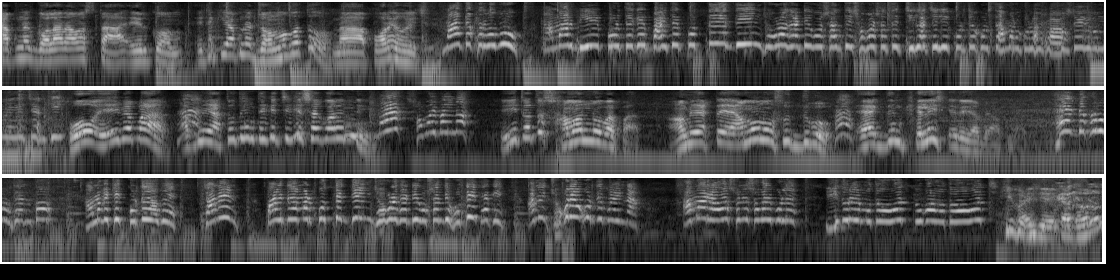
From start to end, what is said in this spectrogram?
আপনার গলার আওয়াজটা এরকম এটা কি আপনার জন্মগত? না পরে হয়েছে। না ডাক্তারবাবু আমার বিয়ের পর থেকে বাড়িতে প্রত্যেক দিন ঝগড়াঝাটি অশান্তি সবার সাথে চিল্লাচিল্লি করতে করতে আমার গলার অবস্থা এরকম হয়ে গেছে আর কি। ও এই ব্যাপার? আপনি এতদিন থেকে চিকিৎসা করেননি? না সময় পাই না। এটা তো সামান্য ব্যাপার। আমি একটা এমন ওষুধ দিব হ্যাঁ। একদিন খেলেই সেরে যাবে আপনার। হ্যাঁ ডাক্তারবাবু দেন তো। আমাকে ঠিক করতে হবে। জানেন বাড়িতে আমার প্রত্যেক দিন ঝগড়াঝাটি অশান্তি হতেই থাকে। আমি ঝগড়া করতে পারি না। আমার আওয়াজ শুনে সবাই বলে ইঁদুরের মতো আওয়াজ পোকার মতো আওয়াজ। এই যে এটা ধরুন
